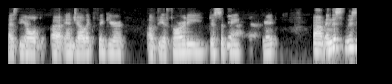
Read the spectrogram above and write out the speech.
as the old uh, angelic figure of the authority dissipate yeah, right? Um, and this, this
